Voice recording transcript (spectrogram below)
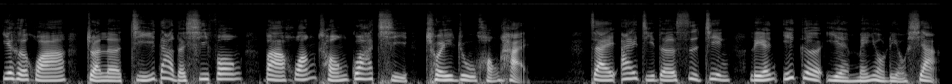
耶和华转了极大的西风，把蝗虫刮起，吹入红海，在埃及的四境连一个也没有留下。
